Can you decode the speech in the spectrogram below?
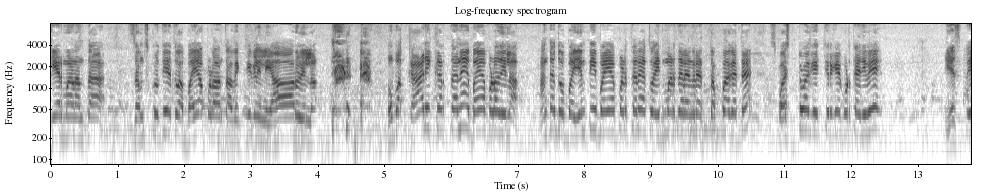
ಕೇರ್ ಮಾಡೋಂಥ ಸಂಸ್ಕೃತಿ ಅಥವಾ ಭಯ ಪಡುವಂಥ ವ್ಯಕ್ತಿಗಳಿಲ್ಲ ಯಾರೂ ಇಲ್ಲ. ಒಬ್ಬ ಕಾರ್ಯಕರ್ತನೇ ಭಯ ಪಡೋದಿಲ್ಲ. ಅಂಥದ್ದು ಒಬ್ಬ ಎಂ ಪಿ ಭಯ ಪಡ್ತಾರೆ ಅಥವಾ ಇದು ಮಾಡ್ತಾರೆ ಅಂದರೆ ತಪ್ಪಾಗತ್ತೆ. ಸ್ಪಷ್ಟವಾಗಿ ಎಚ್ಚರಿಕೆ ಕೊಡ್ತಾ ಇದೀವಿ. ಎಸ್ ಪಿ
